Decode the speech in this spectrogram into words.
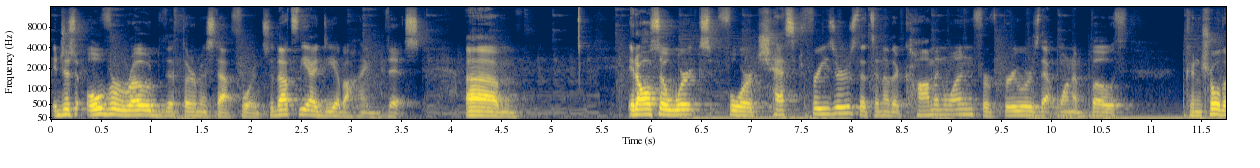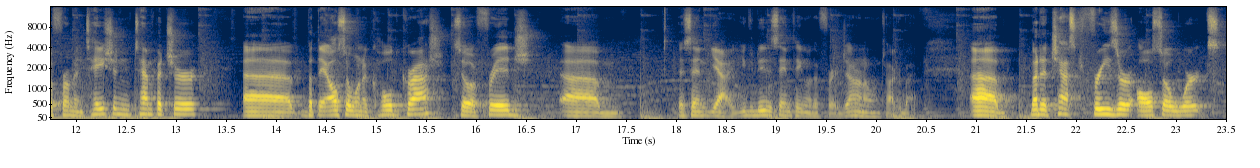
it just overrode the thermostat for it. So that's the idea behind this. Um, it also works for chest freezers. That's another common one for brewers that want to both control the fermentation temperature, uh, but they also want a cold crash. So a fridge um, yeah, you can do the same thing with a fridge. I don't know what I'm talking about. Uh, but a chest freezer also works,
